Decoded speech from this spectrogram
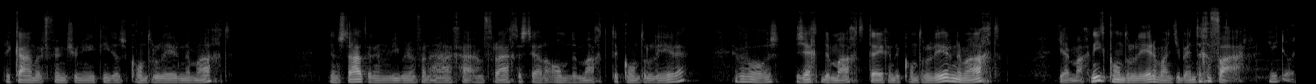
de Kamer functioneert niet als controlerende macht. Dan staat er een Wieberen van Haga een vraag te stellen om de macht te controleren. En vervolgens zegt de macht tegen de controlerende macht... jij mag niet controleren, want je bent een gevaar. Niet doen.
